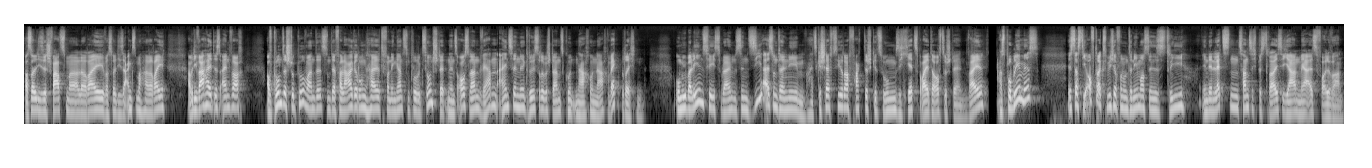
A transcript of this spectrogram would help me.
was soll diese Schwarzmalerei, was soll diese Angstmacherei? Aber die Wahrheit ist einfach, aufgrund des Strukturwandels und der Verlagerung halt von den ganzen Produktionsstätten ins Ausland werden einzelne größere Bestandskunden nach und nach wegbrechen. Um überlebensfähig zu bleiben, sind Sie als Unternehmen, als Geschäftsführer faktisch gezwungen, sich jetzt breiter aufzustellen. Weil das Problem ist, ist, dass die Auftragsbücher von Unternehmen aus der Industrie in den letzten 20 bis 30 Jahren mehr als voll waren.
